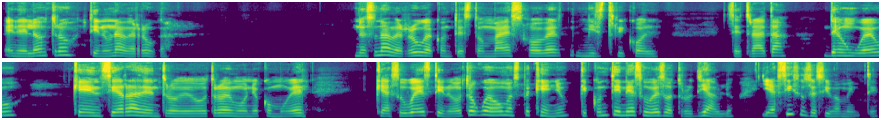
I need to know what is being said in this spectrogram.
En el otro tiene una verruga. No es una verruga, contestó Maes Robert Mistricol. Se trata de un huevo que encierra dentro de otro demonio como él, que a su vez tiene otro huevo más pequeño que contiene a su vez otro diablo, y así sucesivamente.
